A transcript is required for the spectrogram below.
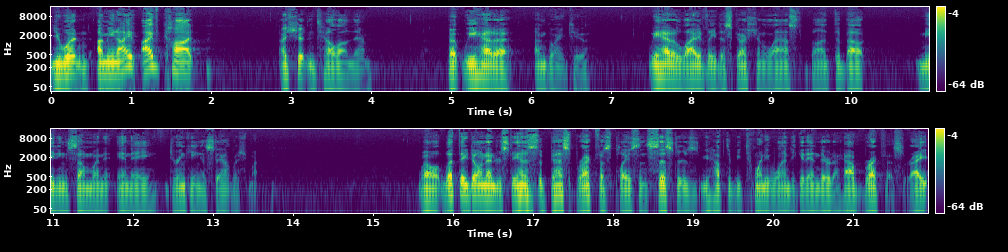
You wouldn't. I mean, I, I've caught, I shouldn't tell on them, but we had a, I'm going to, we had a lively discussion last month about meeting someone in a drinking establishment. Well, what they don't understand is the best breakfast place in Sisters, you have to be 21 to get in there to have breakfast, right?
